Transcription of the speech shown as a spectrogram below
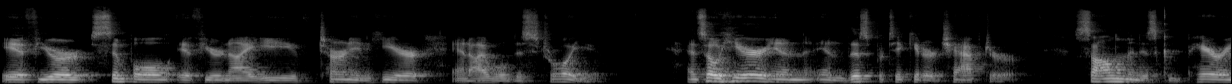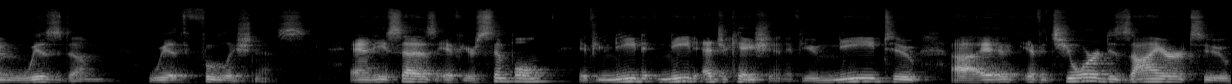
if you're simple, if you're naive, turn in here and I will destroy you. And so, here in, in this particular chapter, Solomon is comparing wisdom with foolishness. And he says, if you're simple, if you need need education, if you need to, uh, if, if, it's your desire to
